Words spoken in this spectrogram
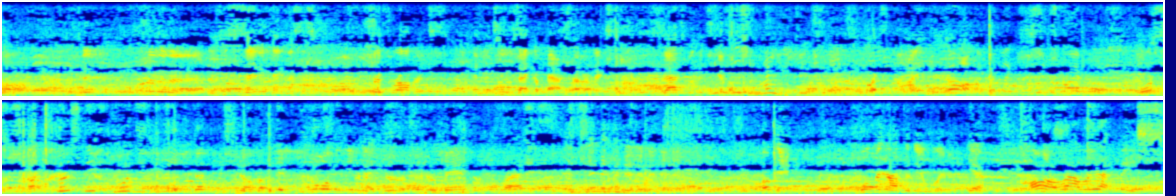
vlog. No, no, no, no. If this is anything, this is Chris Roberts and the two psychopaths that are next to you. That's what it's This is my YouTube channel. What's I Dog, I got like subscribers. More subscribers. First, you know the literal definition of if you go on the internet, you're you're banned for harassment. Okay, we'll figure out the name later. Yeah. Oh wow, look at that face.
